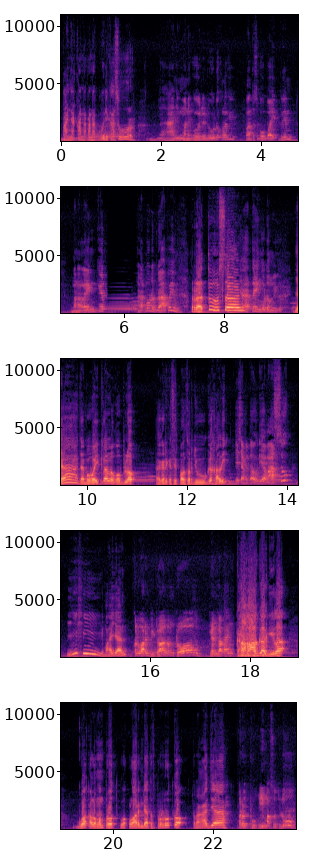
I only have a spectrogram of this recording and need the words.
banyak anak-anak gue di kasur Ya anjing, mana gue udah duduk lagi. Pantas bau baik, Lin. Mana lengket. Anak lo ada berapa, Yung? ratusan Ya, tenggo dong, Bego. ya jangan bawa iklan lo goblok kagak dikasih sponsor juga kali Ya, siapa tahu dia masuk. Hihi, lumayan. Keluarin di dalam dong, biar nggak lengket. Kagak gila. Gua kalau ngemprut, gua keluarin di atas perut kok. Tenang aja. Perut bumi maksud lu.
